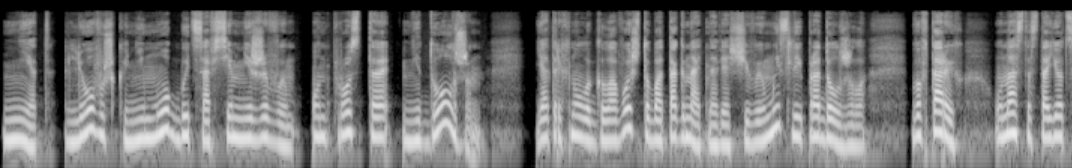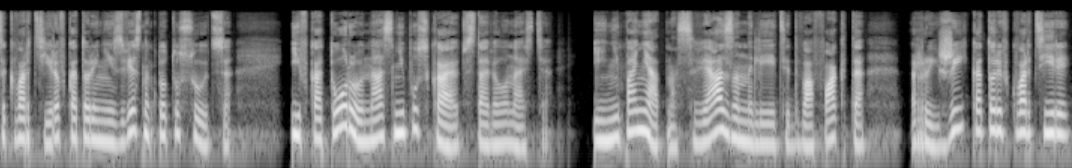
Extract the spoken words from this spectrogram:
Нет, Левушка не мог быть совсем неживым. Он просто не должен. Я тряхнула головой, чтобы отогнать навязчивые мысли, и продолжила. Во-вторых, у нас остается квартира, в которой неизвестно, кто тусуется, и в которую нас не пускают, вставила Настя. И непонятно, связаны ли эти два факта Рыжий, который в квартире,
